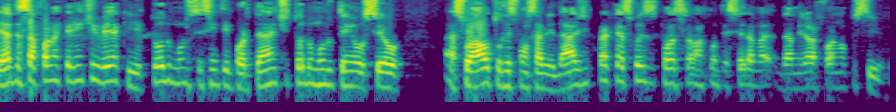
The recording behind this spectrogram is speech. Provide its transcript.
é dessa forma que a gente vê aqui. Todo mundo se sinta importante, todo mundo tem o seu, a sua autorresponsabilidade para que as coisas possam acontecer da, da melhor forma possível.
